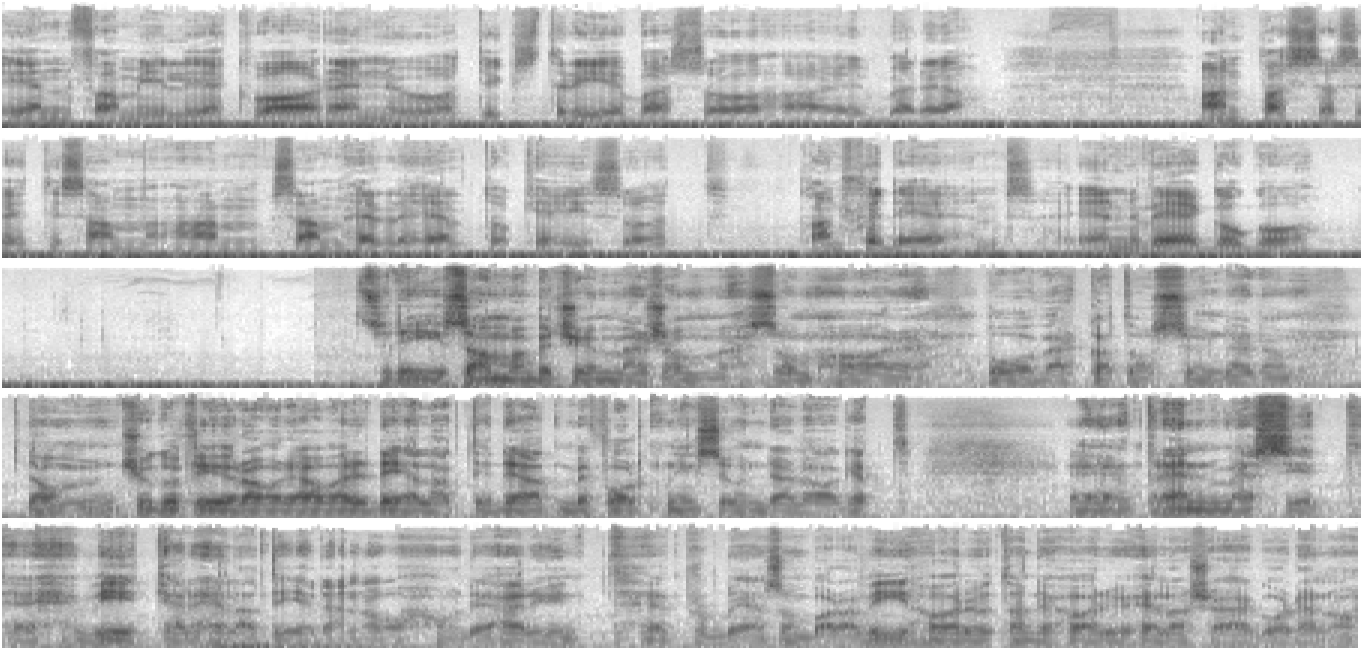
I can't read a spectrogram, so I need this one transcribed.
En familj är kvar ännu och tycks trivas och har börjat anpassa sig till sam samhället helt okej. Okay, så att kanske det är en, en väg att gå. Så det är ju samma bekymmer som, som har påverkat oss under de, de 24 år jag har varit delaktig. Det är att befolkningsunderlaget Eh, trendmässigt eh, viker hela tiden och, och, det här är ju inte ett problem som bara vi har utan det har ju hela skärgården och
